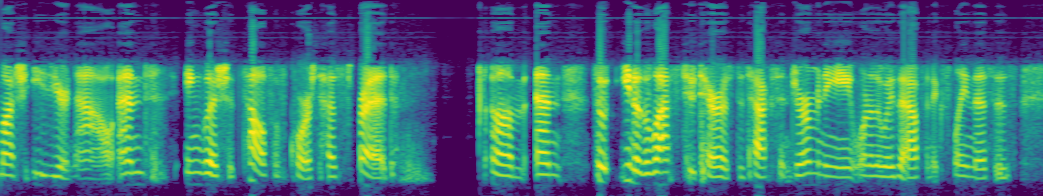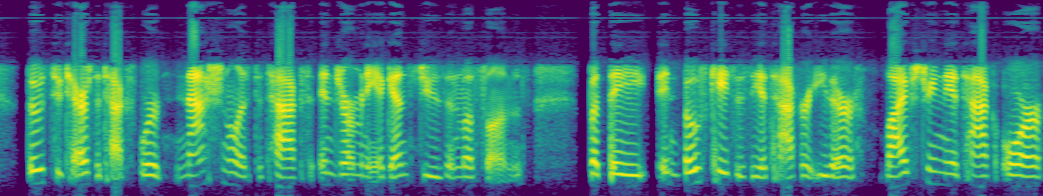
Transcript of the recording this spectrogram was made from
much easier now. And English itself, of course, has spread. Um, and so, you know, the last two terrorist attacks in Germany, one of the ways I often explain this is those two terrorist attacks were nationalist attacks in Germany against Jews and Muslims. But they, in both cases, the attacker either live streamed the attack or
